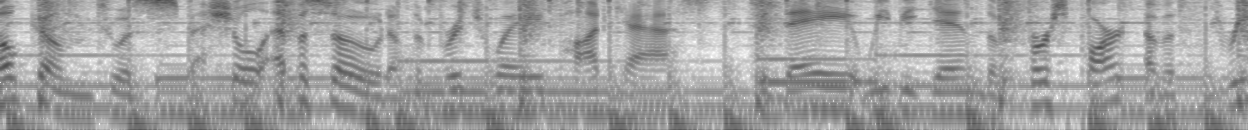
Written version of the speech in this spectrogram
welcome to a special episode of the Bridgeway podcast. Today, we begin the first part of a three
